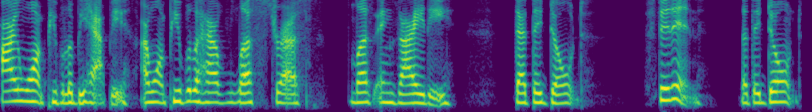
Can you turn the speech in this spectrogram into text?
I want people to be happy. I want people to have less stress, less anxiety that they don't fit in, that they don't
